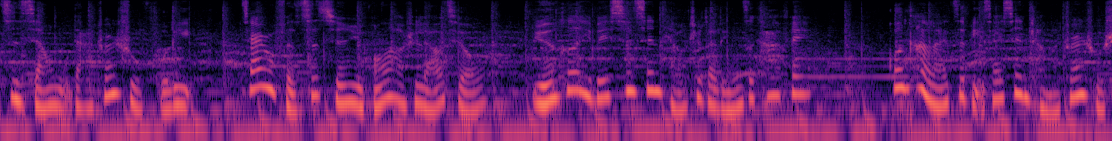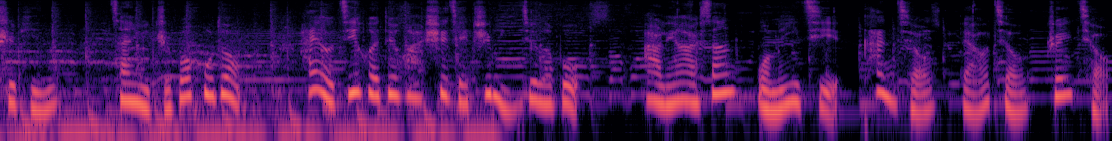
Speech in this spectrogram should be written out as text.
自享五大专属福利：加入粉丝群与冯老师聊球，云喝一杯新鲜调制的零子咖啡，观看来自比赛现场的专属视频，参与直播互动，还有机会对话世界知名俱乐部。二零二三，我们一起看球、聊球、追球。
